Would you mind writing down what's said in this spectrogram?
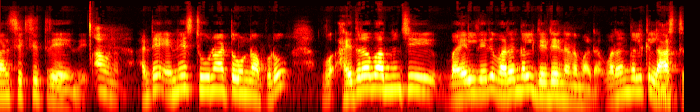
వన్ సిక్స్టీ త్రీ అయింది. అంటే ఎన్హెచ్ టూ నాట్ టూ ఉన్నప్పుడు హైదరాబాద్ నుంచి బయలుదేరి వరంగల్ డెడ్ ఎండ్ అనమాట వరంగల్కి లాస్ట్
